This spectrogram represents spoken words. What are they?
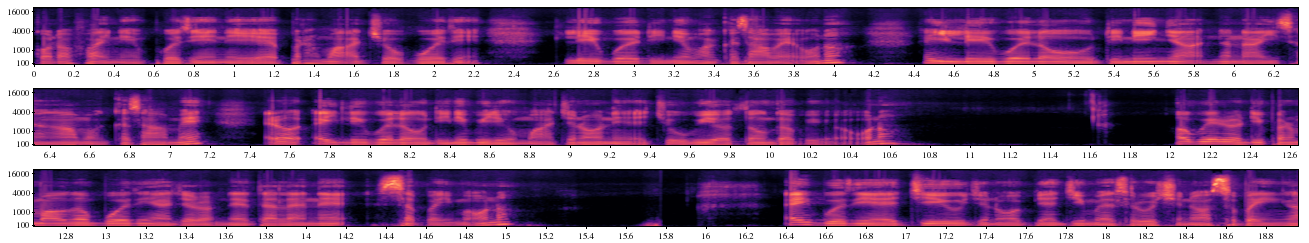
quarter final ပွဲစဉ်တွေရဲ့ပထမအကျော်ပွဲစဉ်၄ပွဲဒီနေ့မှာကစားမယ်ပေါ့နော်အဲ့ဒီ၄ပွဲလုံးကိုဒီနေ့ည2:55မှာကစားမယ်အဲ့တော့အဲ့ဒီ၄ပွဲလုံးကိုဒီနေ့ဗီဒီယိုမှာကျွန်တော်အနေနဲ့ကြိုပြီးတော့သုံးသပ်ပေးမယ်ပေါ့နော် ဟုတ်ပြီအဲ့တော့ဒီပထမဆုံးပွဲစဉ်ကကျတော့နယ်သာလန်နဲ့စပိန်ပေါ့နော်အဲ့ဒီပွဲစဉ်ရဲ့ကြီးကိုကျွန်တော်ပြန်ကြည့်မယ်ဆိုလို့ရှင်တော့စပိန်က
